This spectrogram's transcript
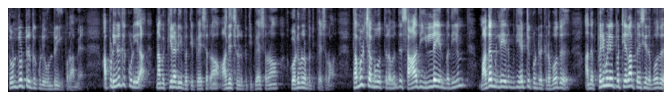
தொன்று தொட்டு இருக்கக்கூடிய ஒன்றிய பொறாமை. அப்படி இருக்கக்கூடிய நம்ம கீழடியை பற்றி பேசுகிறோம் ஆதிச்சலரை பற்றி பேசுகிறோம் கொடுமலை பற்றி பேசுகிறோம் தமிழ் சமூகத்தில் வந்து சாதி இல்லை என்பதையும் மதம் இல்லை என்பதையும் ஏற்றுக்கொண்டிருக்கிற போது அந்த பெருமிளை பற்றியெல்லாம் பேசுகிற போது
